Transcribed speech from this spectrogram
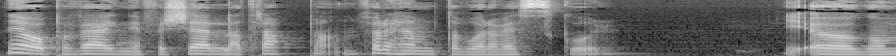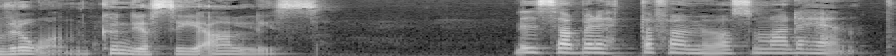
när jag var på väg ner för källartrappan för att hämta våra väskor. I ögonvrån kunde jag se Alice. Lisa, berätta för mig vad som hade hänt.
